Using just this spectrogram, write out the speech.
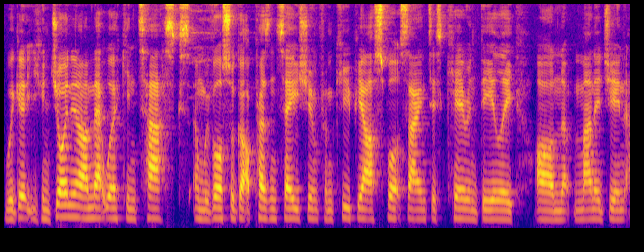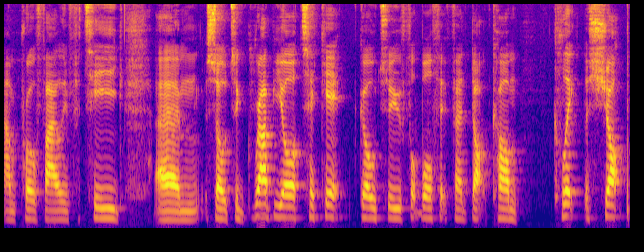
we get, you can join in our networking tasks, and we've also got a presentation from QPR sports scientist Kieran Deely on managing and profiling fatigue. Um, so to grab your ticket, go to footballfitfed.com, click the shop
